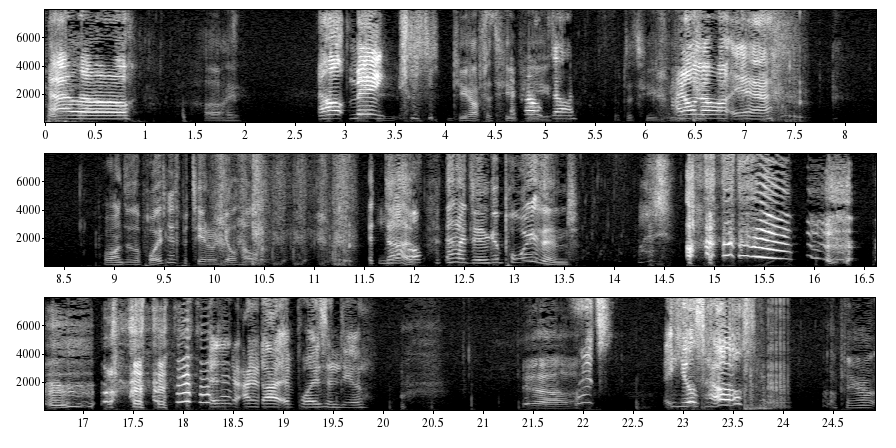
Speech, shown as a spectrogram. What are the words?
Hello, Hi. help me! Do you have to TP? fell You have to TP. I don't know. Yeah. Hold on, does the poisonous potato heal health? It No. does! And I didn't get poisoned! What? I, I thought it poisoned you. yeah. What? It heals health. Apparently,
